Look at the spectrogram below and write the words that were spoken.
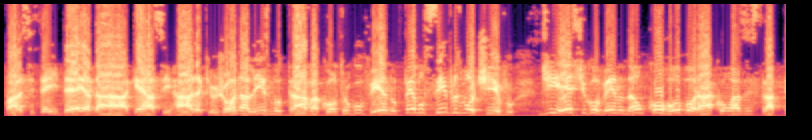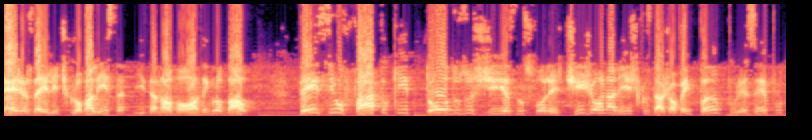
Para se ter ideia da guerra acirrada que o jornalismo trava contra o governo pelo simples motivo de este governo não corroborar com as estratégias da elite globalista e da nova ordem global, tem-se o fato que todos os dias nos folhetins jornalísticos da Jovem Pan, por exemplo,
